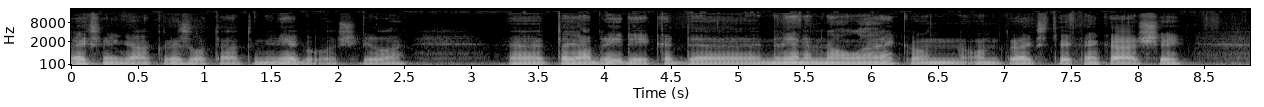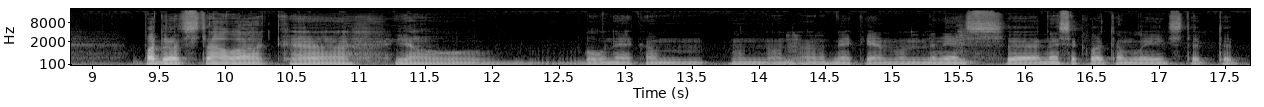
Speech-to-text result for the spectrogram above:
veiksmīgāku rezultātu viņi ir ieguvuši. Jo, uh, tajā brīdī, kad uh, nevienam nav laika un, un projekts tiek vienkārši padots tālāk, uh, jau būvniekam un, un mm. amatniekiem, un neviens uh, neseko tam līdzi, tad, tad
